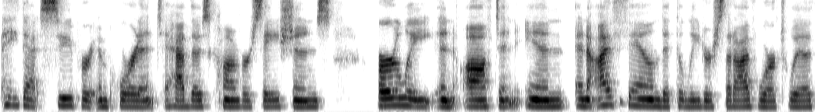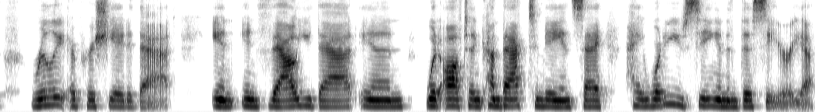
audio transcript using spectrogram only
I think that's super important to have those conversations early and often and and I've found that the leaders that I've worked with really appreciated that and, and valued that and would often come back to me and say, Hey, what are you seeing in this area?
